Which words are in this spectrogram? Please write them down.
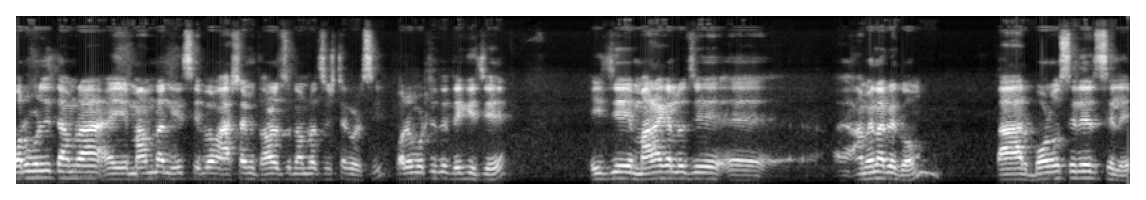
পরবর্তীতে আমরা এই মামলা নিয়েছি এবং আসামি ধরার জন্য আমরা চেষ্টা করছি। পরবর্তীতে দেখি যে এই যে মারা গেল যে আমেনা বেগম তার বড় ছেলের ছেলে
